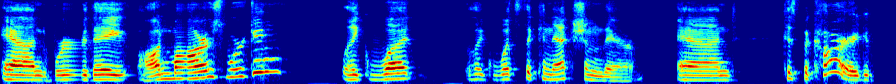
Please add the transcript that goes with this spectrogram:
And were they on Mars working? Like what? Like what's the connection there? And because Picard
